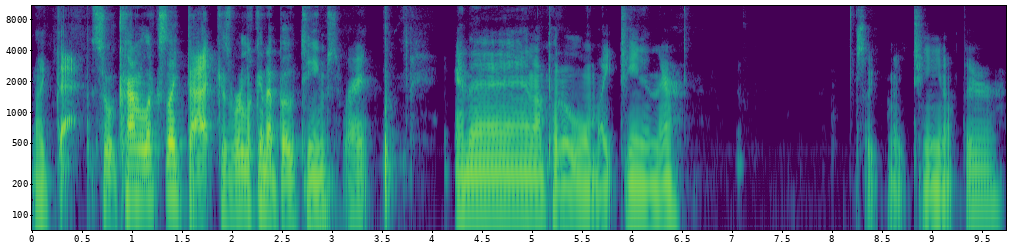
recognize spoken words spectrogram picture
Like that. So it kind of looks like that because we're looking at both teams, right? And then I'll put a little 19 in there. It's like 19 up there.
